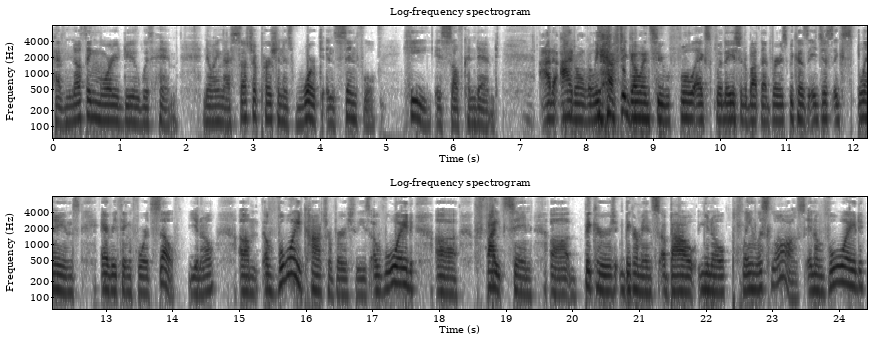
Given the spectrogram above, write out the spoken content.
have nothing more to do with him, knowing that such a person is warped and sinful. He is self-condemned. I, I don't really have to go into full explanation about that verse because it just explains everything for itself, you know? Um, avoid controversies, avoid, uh, fights and, uh, bicker, bickerments about, you know, plainless laws and avoid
